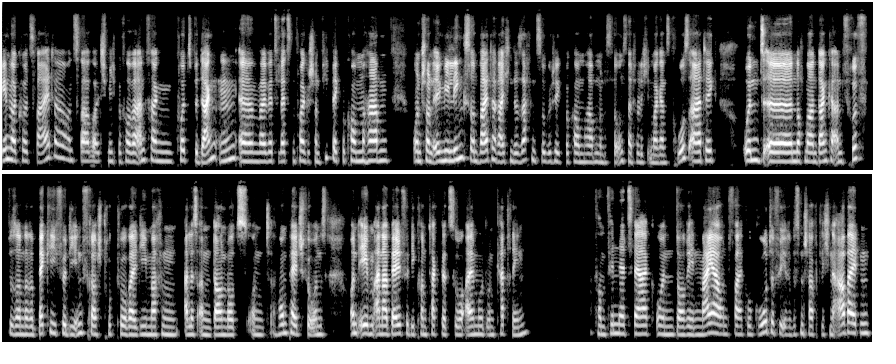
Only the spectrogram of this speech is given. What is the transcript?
Gehen wir kurz weiter. Und zwar wollte ich mich, bevor wir anfangen, kurz bedanken, äh, weil wir zur letzten Folge schon Feedback bekommen haben und schon irgendwie Links und weiterreichende Sachen zugeschickt bekommen haben. Und das ist für uns natürlich immer ganz großartig. Und äh, nochmal ein Danke an Früff, besondere Becky für die Infrastruktur, weil die machen alles an Downloads und Homepage für uns. Und eben Annabelle für die Kontakte zu Almut und Katrin vom FIN-Netzwerk und Doreen Meyer und Falco Grote für ihre wissenschaftlichen Arbeiten,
